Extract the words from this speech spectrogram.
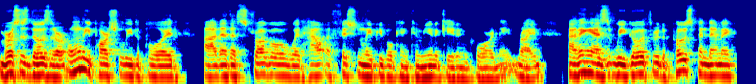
versus those that are only partially deployed uh, that, that struggle with how efficiently people can communicate and coordinate, right? I think as we go through the post pandemic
